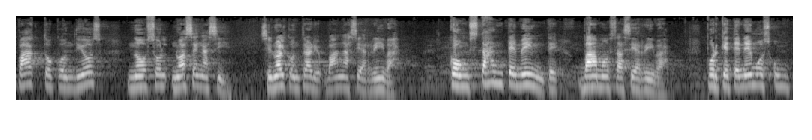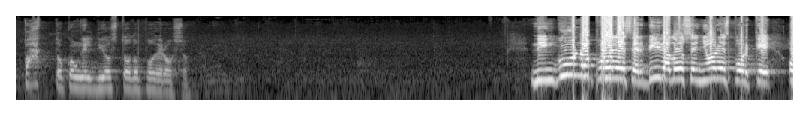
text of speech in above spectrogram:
pacto con Dios no, no hacen así, sino al contrario, van hacia arriba. Constantemente vamos hacia arriba, porque tenemos un pacto con el Dios Todopoderoso. Ninguno puede servir a dos señores porque o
